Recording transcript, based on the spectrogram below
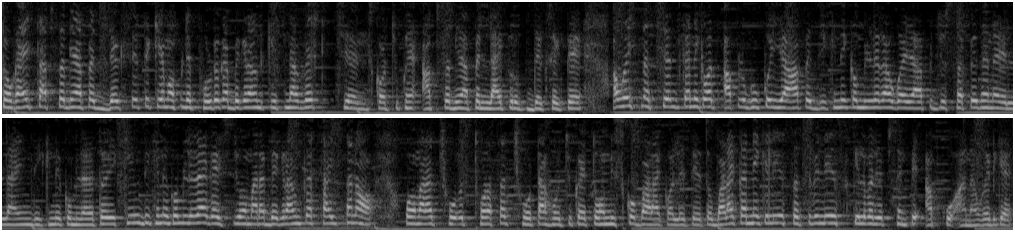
तो गाइस आप सब यहाँ पे देख सकते हैं कि हम अपने फ़ोटो का बैकग्राउंड कितना वेस्ट चेंज कर चुके हैं। आप सब यहाँ पे लाइव प्रूफ देख सकते हैं। अब इतना चेंज करने के बाद आप लोगों को यहाँ पे दिखने को मिल रहा होगा। यहाँ पे जो सफ़ेद है ना लाइन दिखने को मिल रहा है। तो ये क्यों दिखने को मिल रहा है गाइस जो हमारा बैकग्राउंड का साइज़ था ना, वो हमारा थोड़ा सा छोटा हो चुका है। तो हम इसको बड़ा कर लेते हैं। तो बड़ा करने के लिए सबसे पहले स्किल वाले ऑप्शन पर आपको आना होगा, ठीक है?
